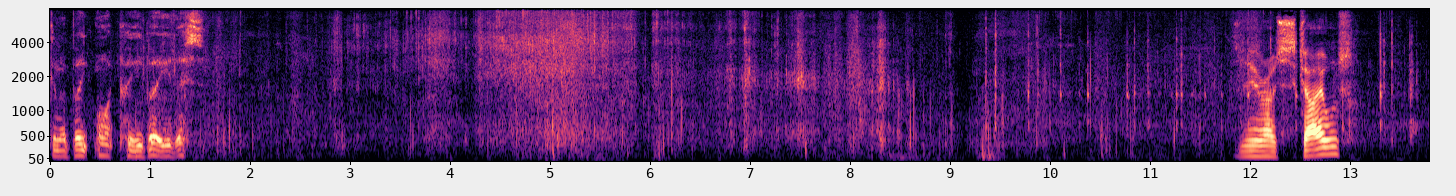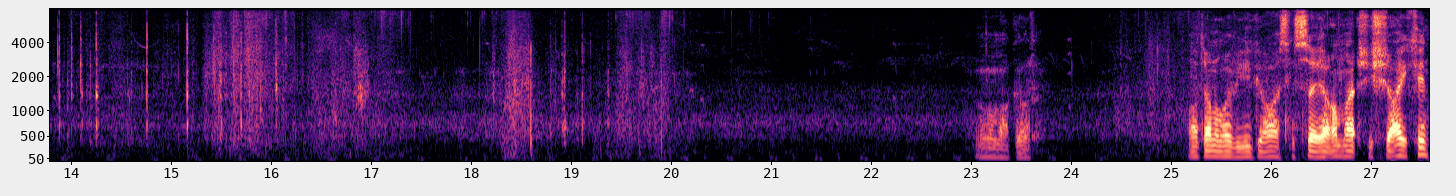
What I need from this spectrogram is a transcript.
going to beat my PB this. Zero scales. Oh my god. I don't know whether you guys can see it, I'm actually shaking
